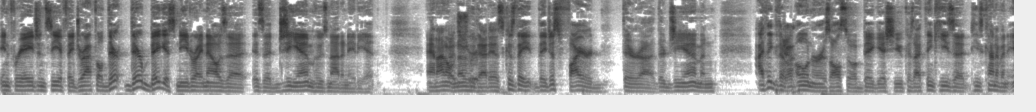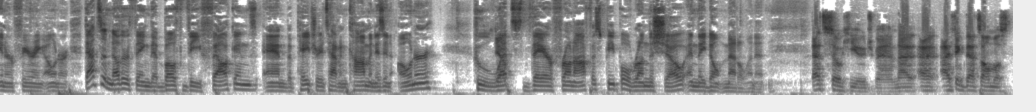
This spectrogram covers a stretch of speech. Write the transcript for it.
in free agency if they draft well. Their their biggest need right now is a is a GM who's not an idiot, and I don't that's know true. who that is because they they just fired their uh, their GM and I think their yeah. owner is also a big issue because I think he's a he's kind of an interfering owner. That's another thing that both the Falcons and the Patriots have in common is an owner who yep. lets their front office people run the show and they don't meddle in it. That's so huge, man. I, I, I think that's almost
